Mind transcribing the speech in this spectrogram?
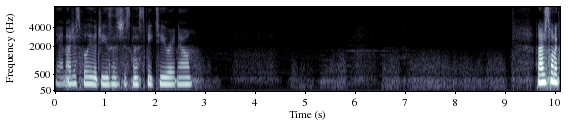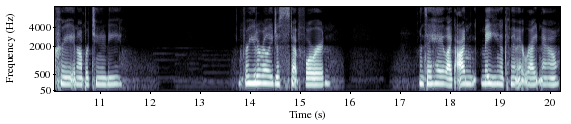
there. Yeah, and I just believe that Jesus is just going to speak to you right now. And I just want to create an opportunity for you to really just step forward and say, hey, like I'm making a commitment right now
